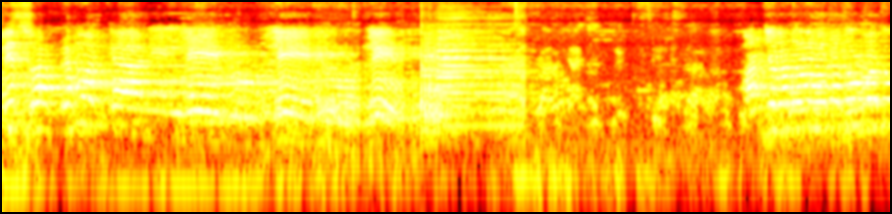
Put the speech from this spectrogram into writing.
విశ్వ బ్రహ్మజ్ఞాని లేదు లేదు లేదు. మంజులతో ధూపదు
